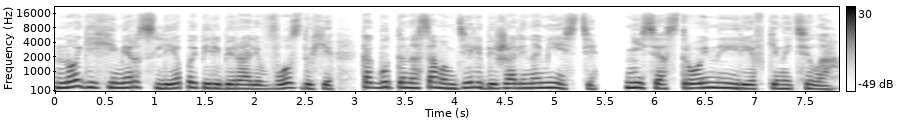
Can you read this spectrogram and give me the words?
Ноги химер слепо перебирали в воздухе, как будто на самом деле бежали на месте, неся стройные ревкины тела.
